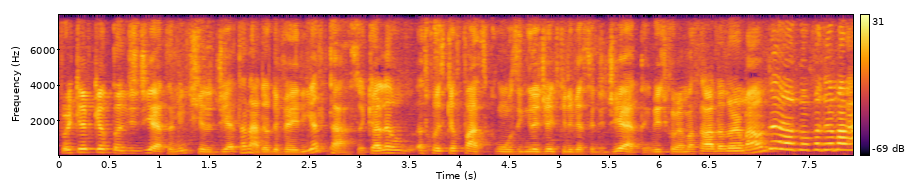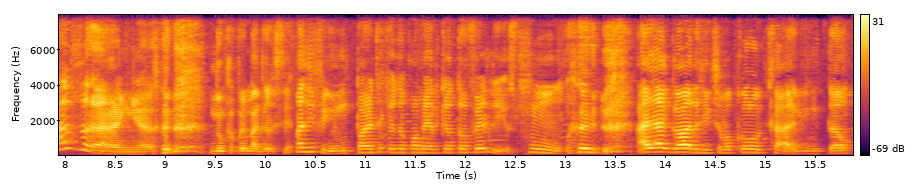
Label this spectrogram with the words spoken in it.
Por quê? Porque eu tô de dieta. Mentira, dieta nada, eu deveria estar. Tá. Só que olha as coisas que eu faço com os ingredientes que devia ser de dieta. Em vez de comer uma salada normal, não, vou fazer uma lasanha. Nunca vou emagrecer. Mas enfim, não importa que eu tô comendo que eu tô feliz. Hum. aí agora, gente, eu vou colocar ali então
